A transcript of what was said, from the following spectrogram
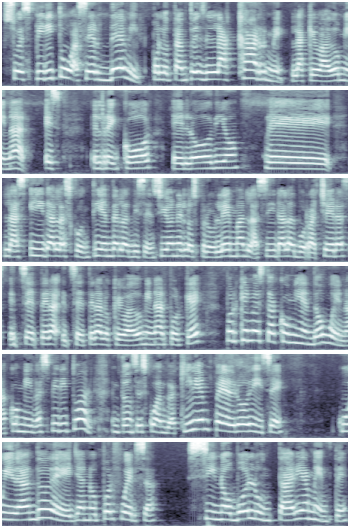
su espíritu va a ser débil. Por lo tanto, es la carne la que va a dominar. Es el rencor, el odio, eh, las iras, las contiendas, las disensiones, los problemas, las iras, las borracheras, etcétera, etcétera, lo que va a dominar. ¿Por qué? Porque no está comiendo buena comida espiritual. Entonces, cuando aquí bien Pedro dice, cuidando de ella no por fuerza, sino voluntariamente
